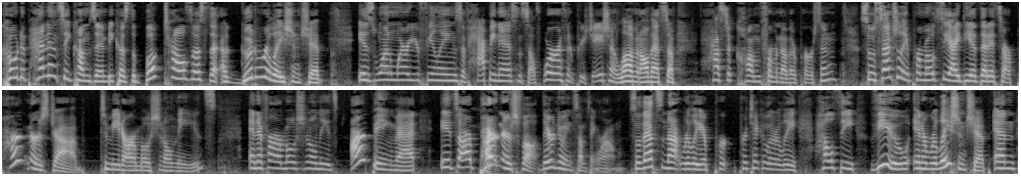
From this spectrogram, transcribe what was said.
codependency comes in because the book tells us that a good relationship is one where your feelings of happiness and self worth and appreciation and love and all that stuff has to come from another person. So essentially, it promotes the idea that it's our partner's job to meet our emotional needs. And if our emotional needs aren't being met, it's our partner's fault. They're doing something wrong. So that's not really a per- particularly healthy view in a relationship. And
